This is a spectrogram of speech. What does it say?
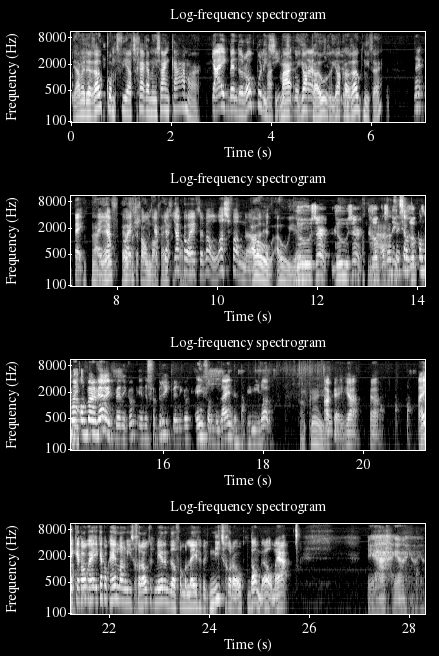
Ja, maar de rook komt via het scherm in zijn kamer. Ja, ik ben de Maar, rookpolitie. maar dus graag- Jacco, Jacco rookt niet, hè? Nee. Nee, Nou, nee heel- Jacco, heel heeft er wel, verstandig, Ja- Ja- Jacco verstandig. heeft er wel last van. eh. Oh, oh jee. Loser, loser. Rook Ja, niet, is ook, rook op, mijn, niet. op mijn werk ben ik ook, in de fabriek ben ik ook een van de weinigen die niet rookt. Oké. Oké, ja. ja. Ah, ik, heb ook, ik heb ook heel lang niet gerookt. Het merendeel van mijn leven heb ik niet gerookt. Dan wel, maar ja. Ja, ja, ja. ja.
